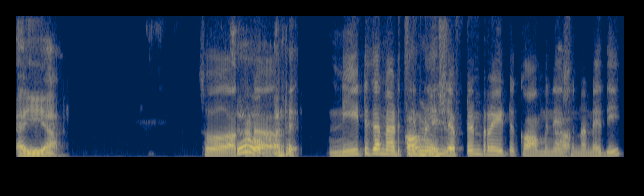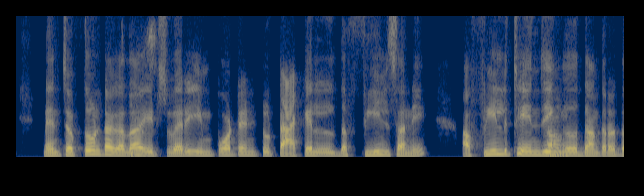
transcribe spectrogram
అయ్యా సో అక్కడ అంటే నీట్గా నడిచింది. లెఫ్ట్ అండ్ రైట్ కాంబినేషన్ అనేది. నేను చెప్తూ ఉంటా కదా. It's very important to tackle the fields అని. ఆ ఫీల్డ్ చేంజింగ్ దాని తర్వాత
